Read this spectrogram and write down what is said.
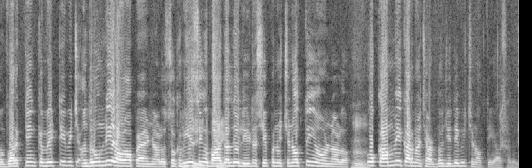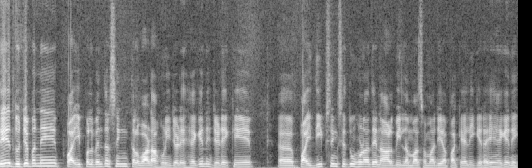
ਵਰਕਿੰਗ ਕਮੇਟੀ ਵਿੱਚ ਅੰਦਰੂਨੀ ਰੌਲਾ ਪੈਣ ਨਾਲੋਂ ਸੁਖਵੀਰ ਸਿੰਘ। ਬਾਦਲ ਦੀ ਲੀਡਰਸ਼ਿਪ ਨੂੰ ਚੁਣੌਤੀ ਆਉਣ ਨਾਲੋਂ ਉਹ ਕੰਮ ਹੀ ਕਰਨਾ ਛੱਡ ਦਿਓ ਜਿਹਦੇ ਵਿੱਚ ਚੁਣੌਤੀ ਆ ਸਕਦੀ ਤੇ ਦੂਜੇ ਬੰਨੇ ਭਾਈ ਪਲਵਿੰਦਰ ਸਿੰਘ ਤਲਵਾੜਾ ਹੁਣੀ ਜਿਹੜੇ ਹੈਗੇ ਨੇ ਜਿਹੜੇ ਕਿ ਭਾਈ ਦੀਪ ਸਿੰਘ ਸਿੱਧੂ ਹੋਣਾ ਦੇ ਨਾਲ ਵੀ ਲੰਮਾ ਸਮਾਂ ਜੇ ਆਪਾਂ ਕਹਿ ਲਈ ਕਿ ਰਹੇ ਹੈਗੇ ਨੇ,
